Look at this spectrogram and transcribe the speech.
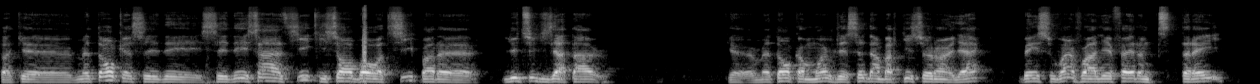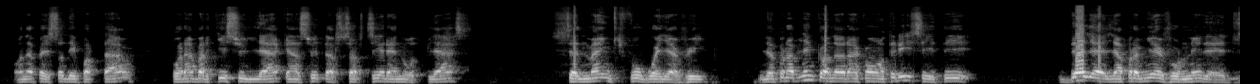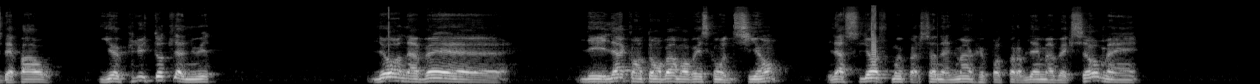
Fait que, mettons que c'est des, des, sentiers qui sont bâtis par euh, l'utilisateur. mettons, comme moi, je décide d'embarquer sur un lac. Bien souvent, je vais aller faire une petite trail, on appelle ça des portages, pour embarquer sur le lac, ensuite ressortir à une autre place. C'est de même qu'il faut voyager. Le problème qu'on a rencontré, c'était dès la, première journée du départ. Il a plu toute la nuit. Là, on avait euh, les lacs ont tombé en mauvaise condition. La slush, moi, personnellement, je n'ai pas de problème avec ça, mais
